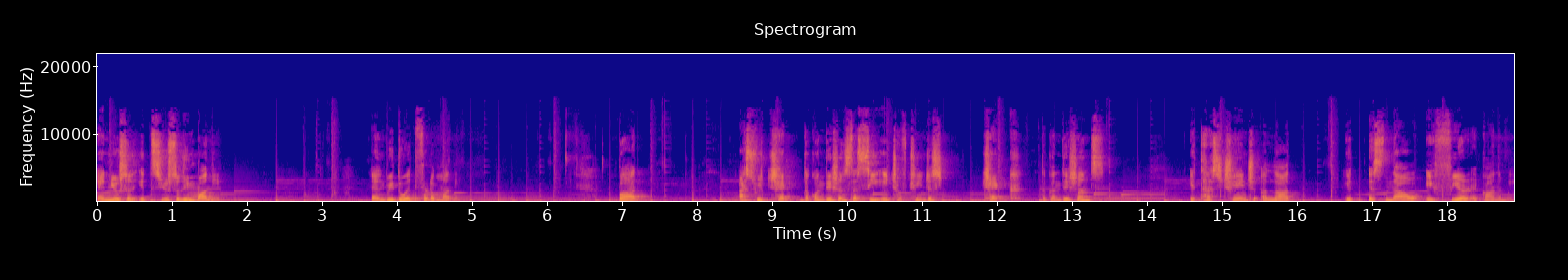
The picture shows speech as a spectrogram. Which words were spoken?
And usually it's usually money. And we do it for the money. But as we check the conditions, the CH of changes, check. the conditions, it has changed a lot. It is now a fear economy.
